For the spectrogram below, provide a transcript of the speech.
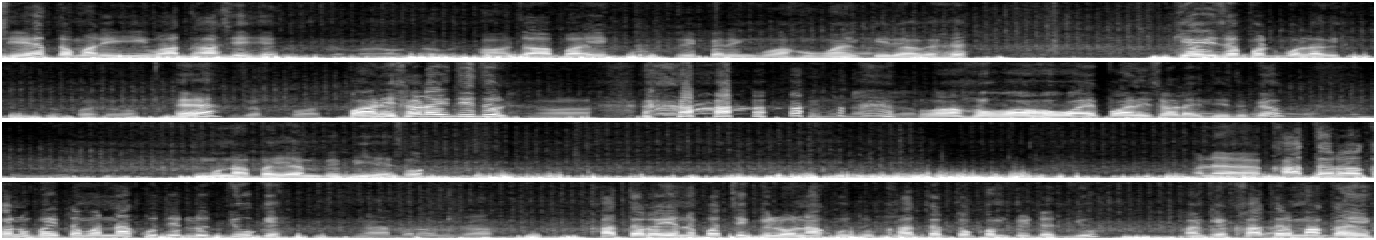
છે તમારી એ વાત હાસી છે. હા જા ભાઈ રિપેરિંગ વાહ વાંય કરી આવે છે કેવી ઝપટ બોલાવી? હે. પાણી ચડાવી દીધું ને? વાહ વાહ વાય પાણી ચડાવી દીધું કેમ? મુનાભાઈ એમ બીબીએસ હો. અને ખાતર કનુભાઈ તમારે નાખવું તેટલું જ ગયું કે? ના બરોબર ખાતર એને પચીસ કિલો નાખવું હતું. ખાતર તો કમ્પ્લીટ જ ગયું. કારણ કે ખાતરમાં કાંઈ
